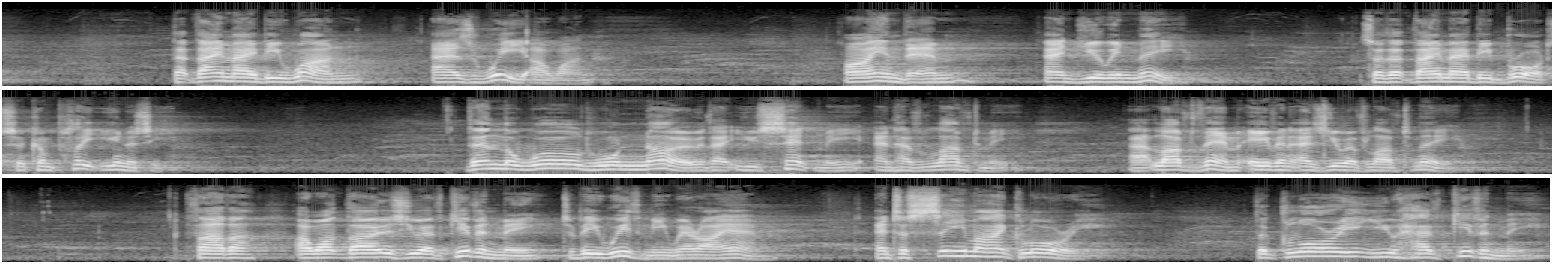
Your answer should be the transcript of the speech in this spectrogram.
that they may be one as we are one. I in them and you in me, so that they may be brought to complete unity. Then the world will know that you sent me and have loved me, uh, loved them even as you have loved me. Father, I want those you have given me to be with me where I am and to see my glory, the glory you have given me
